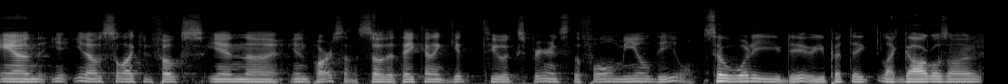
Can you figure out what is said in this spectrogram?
and you know, selected folks in uh, in Parsons so that they kind of get to experience the full meal deal. So what do you do? You put the like goggles on,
